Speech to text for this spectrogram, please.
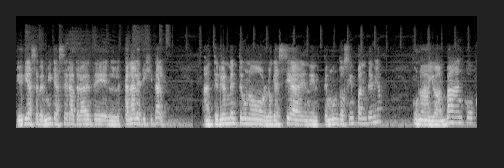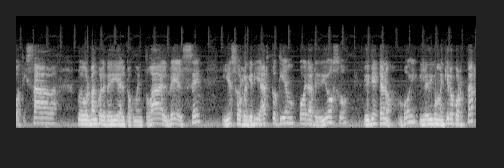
y hoy día se permite hacer a través de canales digitales. Anteriormente uno lo que hacía en este mundo sin pandemia, uno iba al banco, cotizaba, luego el banco le pedía el documento A, el B, el C, y eso requería harto tiempo, era tedioso. Y hoy día no, voy y le digo me quiero portar,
